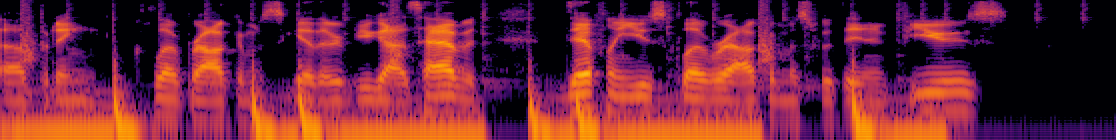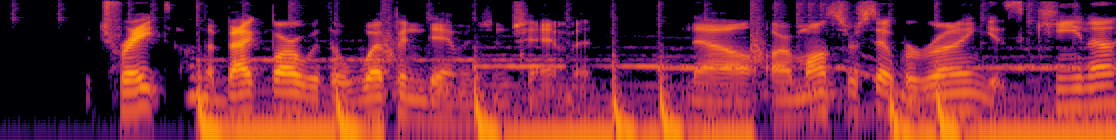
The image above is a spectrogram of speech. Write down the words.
uh, putting Clever Alchemist together. If you guys have it, definitely use Clever Alchemist with an infused trait on the back bar with a weapon damage enchantment. Now, our monster set we're running is Kina.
